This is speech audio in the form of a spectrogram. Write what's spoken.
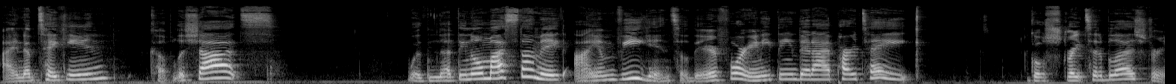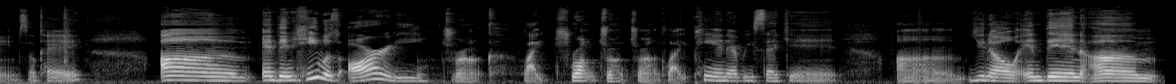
I end up taking a couple of shots with nothing on my stomach. I am vegan. So, therefore, anything that I partake goes straight to the bloodstreams. Okay. Um, and then he was already drunk, like drunk, drunk, drunk, like peeing every second um, you know, and then um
